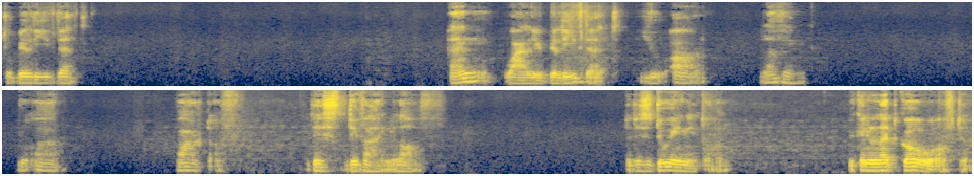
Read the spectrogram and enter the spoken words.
to believe that. And while you believe that, you are loving. You are part of this divine love that is doing it all you can let go of the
